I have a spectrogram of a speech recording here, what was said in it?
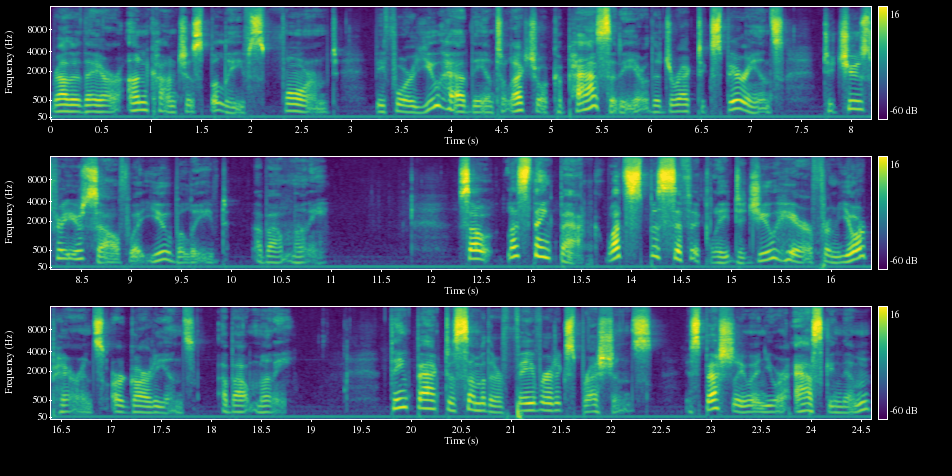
Rather, they are unconscious beliefs formed before you had the intellectual capacity or the direct experience to choose for yourself what you believed about money. So let's think back. What specifically did you hear from your parents or guardians about money? Think back to some of their favorite expressions. especially when you were asking them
